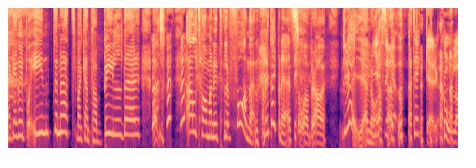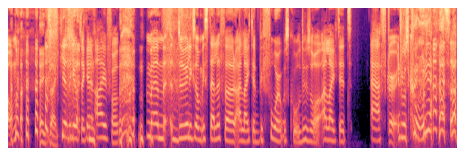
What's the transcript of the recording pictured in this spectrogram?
Man kan gå in på internet, man kan ta bilder. Alltså, allt har man i telefonen. Har ni tänkt på det? Så bra grej ändå. Jessica upptäcker kolon. Exakt. Jessica upptäcker en iPhone. Men du är liksom istället för I liked it before it was cool, du är så I liked it after it was cool. Alltså,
